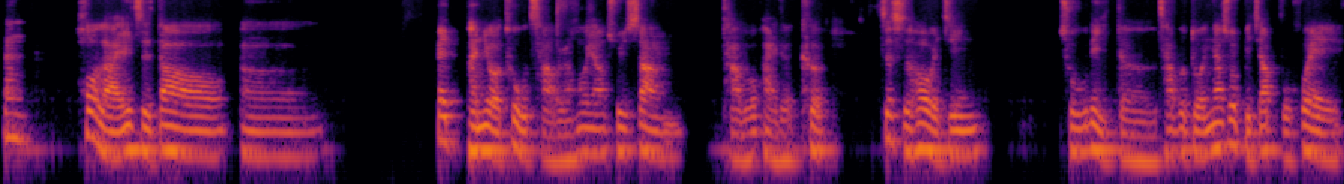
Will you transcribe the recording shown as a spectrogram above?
但后来一直到嗯、被朋友吐槽，然后要去上塔罗牌的课，这时候已经处理的差不多，应该说比较不会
